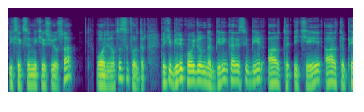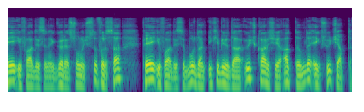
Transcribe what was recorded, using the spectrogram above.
X eksenini kesiyorsa ordinatı sıfırdır. Peki 1'i koyduğumda 1'in karesi 1 artı 2 artı p ifadesine göre sonuç sıfırsa p ifadesi buradan 2 1 daha 3 karşıya attığımda eksi 3 yaptı.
